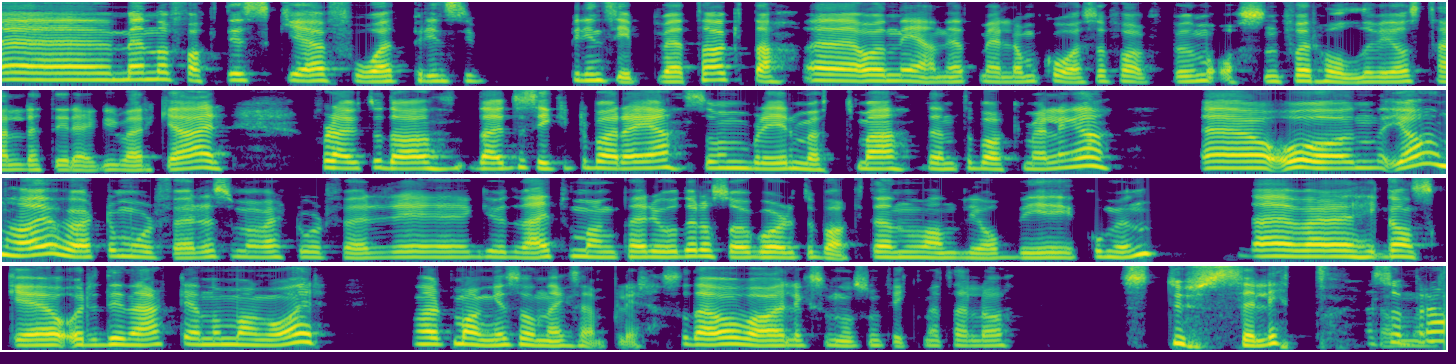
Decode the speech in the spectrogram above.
Eh, men å faktisk eh, få et prinsipp, prinsippvedtak da, eh, og en enighet mellom KS og Fagforbundet om hvordan forholder vi oss til dette regelverket her. For det er jo ikke, da, det er ikke sikkert det bare er jeg som blir møtt med den tilbakemeldinga. Eh, og ja, han har jo hørt om ordførere som har vært ordfører i gud veit hvor mange perioder, og så går det tilbake til en vanlig jobb i kommunen. Det er ganske ordinært gjennom mange år. Det har vært mange sånne eksempler. Så det var liksom noe som fikk meg til å stusse litt. Så bra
